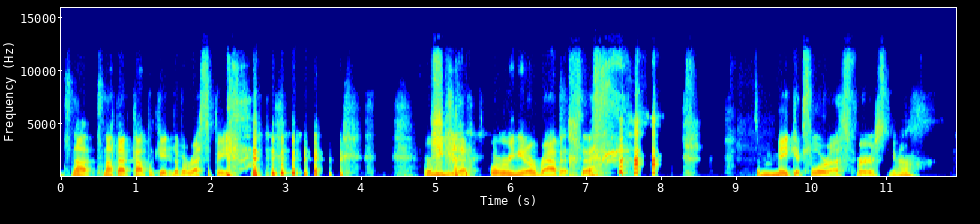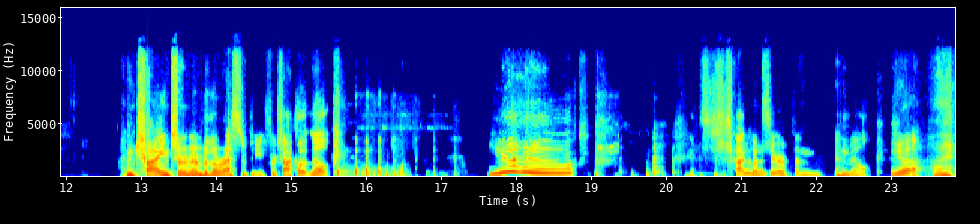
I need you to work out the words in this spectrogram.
It's not. It's not that complicated of a recipe. where we need a where we need a rabbit to, to make it for us first, you know. I'm trying to remember the recipe for chocolate milk. you. it's just chocolate syrup and, and milk. Yeah. I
